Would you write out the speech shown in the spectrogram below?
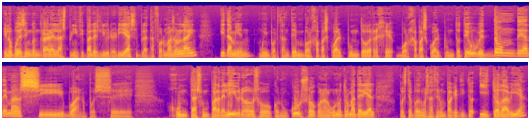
que lo puedes encontrar en las principales librerías y plataformas online y también, muy importante, en borjapascual.org, borjapascual.tv, donde además, si, bueno, pues... Eh, juntas un par de libros o con un curso o con algún otro material, pues te podemos hacer un paquetito y todavía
